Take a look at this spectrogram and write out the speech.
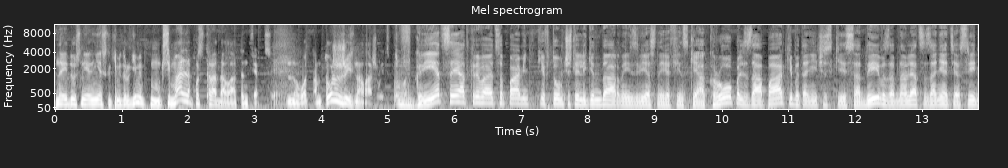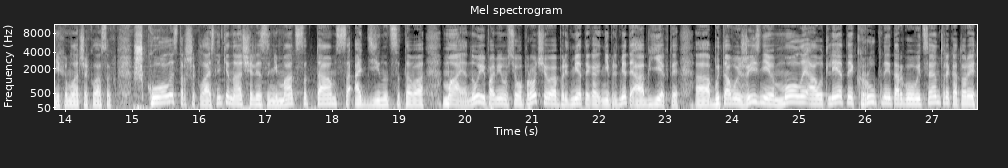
наряду с несколькими другими максимально пострадала от инфекции. Ну вот там тоже жизнь налаживается. В Греции открываются памятники, в том числе легендарный известный Афинский Акрополь, зоопарки, ботанические сады, возобновляться занятия в средних и младших классах школы. Старшеклассники начали заниматься там с 11 мая. Ну и помимо всего прочего, предметы, не предметы, а объекты а, бытовой жизни, молы, аутлеты, крупные торговые центры, которые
